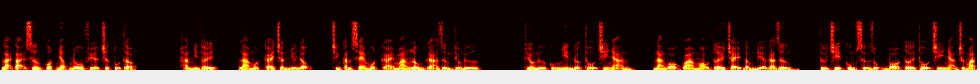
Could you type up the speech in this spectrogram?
lại tại xương cốt nhấp nhô phía trước tụ tập. Hắn nhìn thấy, là một cái trần như nhộng, chính cắn xé một cái mang lông gà rừng thiếu nữ. Thiếu nữ cũng nhìn được thổ chi nhãn, nàng bỏ qua máu tươi chảy đầm địa gà rừng, tứ chi cùng sử dụng bò tới thổ chi nhãn trước mặt,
